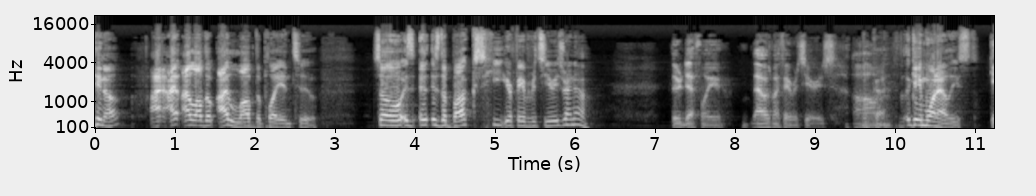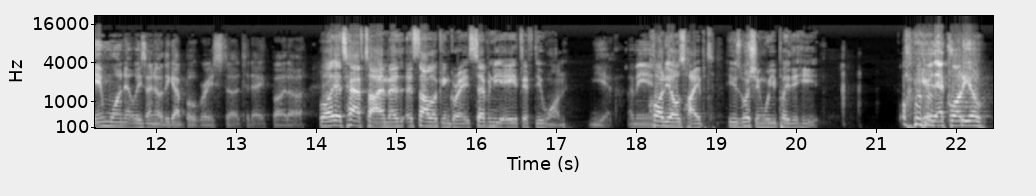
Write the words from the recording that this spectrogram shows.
you know, I, I, I love the I love the play in too. So is is the Bucks Heat your favorite series right now? they're definitely that was my favorite series um Okay. Game one at least. game one at least i know they got boat raced uh, today but uh Well, it's halftime. It's not looking great. 78-51. yeah i mean Claudio's hyped. He's wishing we played the Heat. you hear that claudio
